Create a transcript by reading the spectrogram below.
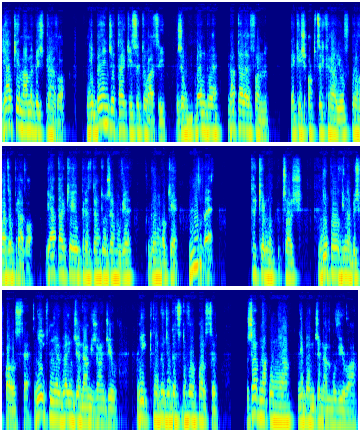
jakie mamy być prawo. nie będzie takiej sytuacji, że będę na telefon jakichś obcych krajów wprowadzał prawo. Ja takiej prezydenturze mówię głębokie nie. Takiemu coś nie powinno być w Polsce. Nikt nie będzie nami rządził, nikt nie będzie decydował o Polsce. Żadna Unia nie będzie nam mówiła,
